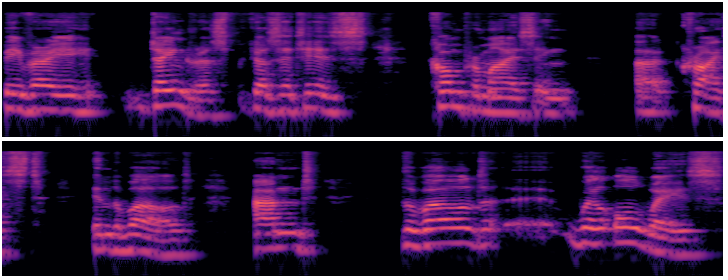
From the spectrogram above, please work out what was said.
be very dangerous because it is compromising uh, Christ in the world. And the world uh, will always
